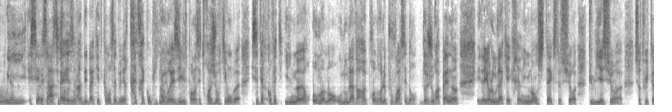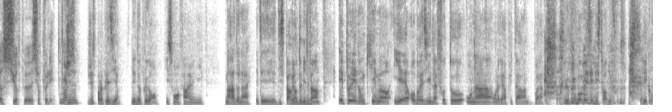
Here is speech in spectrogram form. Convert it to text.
oui, ça apaise un débat qui commence à devenir très très compliqué au Brésil pendant ces trois jours qui vont. C'est-à-dire qu'en fait, il meurt au moment où Lula va reprendre le pouvoir. C'est dans deux jours à peine. Hein. Et d'ailleurs, Lula qui a écrit un immense texte sur, publié sur, mm. euh, sur Twitter sur, euh, sur Pelé. Juste, juste pour le plaisir, les deux plus grands qui sont enfin réunis. Maradona, qui était disparu en 2020, et Pelé, donc, qui est mort hier au Brésil. La photo, on, a, on la verra plus tard. Hein. Voilà. Le plus beau baiser de l'histoire du foot. L'écho.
